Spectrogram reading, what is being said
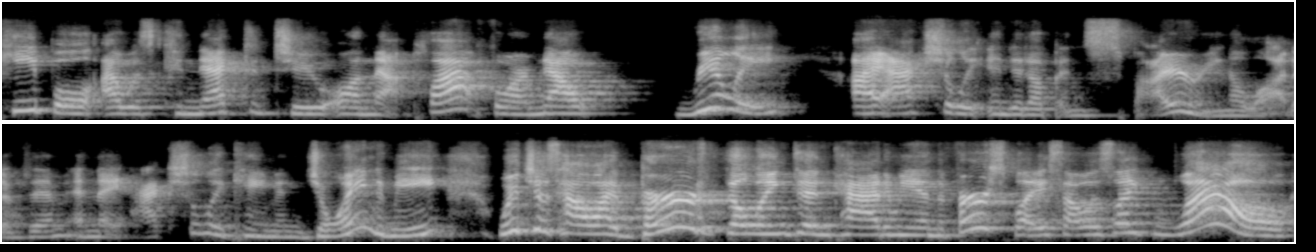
people I was connected to on that platform. Now, really, I actually ended up inspiring a lot of them, and they actually came and joined me, which is how I birthed the LinkedIn Academy in the first place. I was like, wow,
